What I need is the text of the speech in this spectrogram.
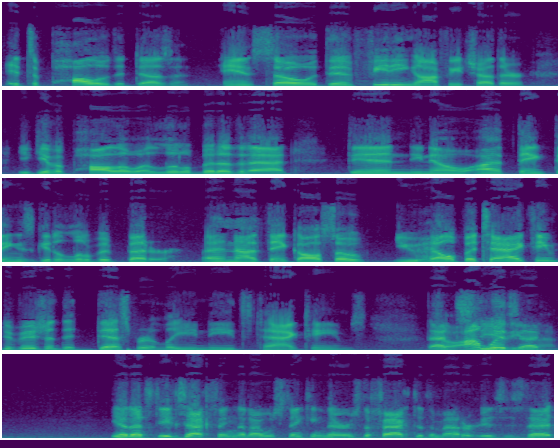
It's Apollo that doesn't, and so then feeding off each other, you give Apollo a little bit of that, then you know I think things get a little bit better, and I think also you help a tag team division that desperately needs tag teams. That's so I'm with exact- you on that. Yeah, that's the exact thing that I was thinking. There is the fact of the matter is is that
